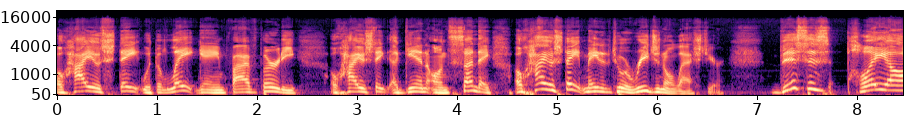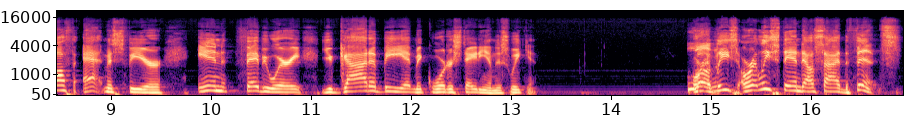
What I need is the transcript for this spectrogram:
Ohio State with the late game, 5:30. Ohio State again on Sunday. Ohio State made it to a regional last year. This is playoff atmosphere in February. You got to be at McWhorter Stadium this weekend. Or at least or at least stand outside the fence.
